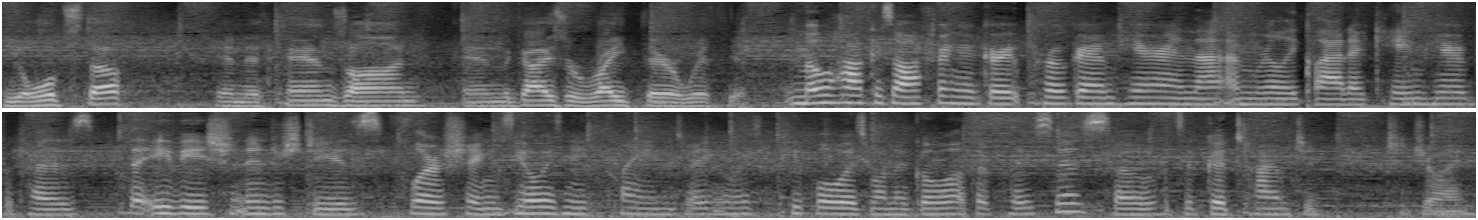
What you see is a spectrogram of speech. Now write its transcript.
the old stuff and it's hands-on and the guys are right there with you. Mohawk is offering a great program here and that I'm really glad I came here because the aviation industry is flourishing. You always need planes, right? Always, people always want to go other places, so it's a good time to, to join.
